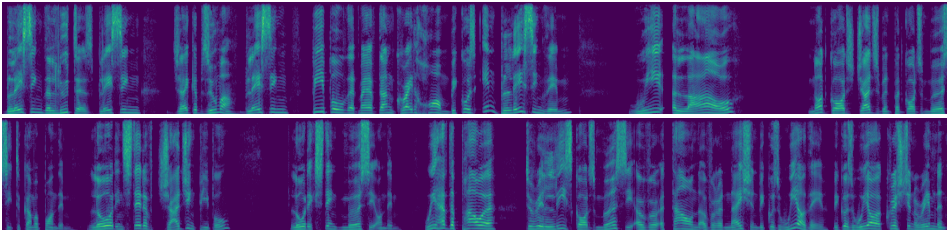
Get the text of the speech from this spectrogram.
Blessing the looters, blessing Jacob Zuma, blessing people that may have done great harm. Because in blessing them, we allow not God's judgment, but God's mercy to come upon them. Lord, instead of judging people, Lord, extend mercy on them. We have the power to release God's mercy over a town, over a nation, because we are there, because we are a Christian remnant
